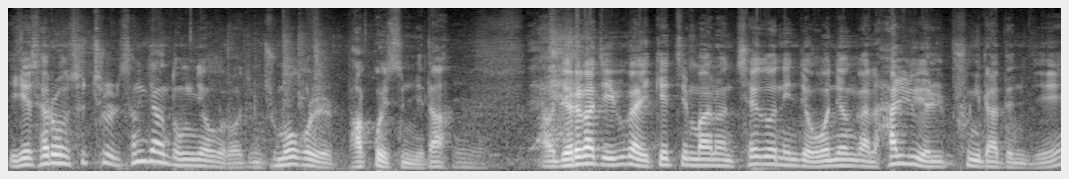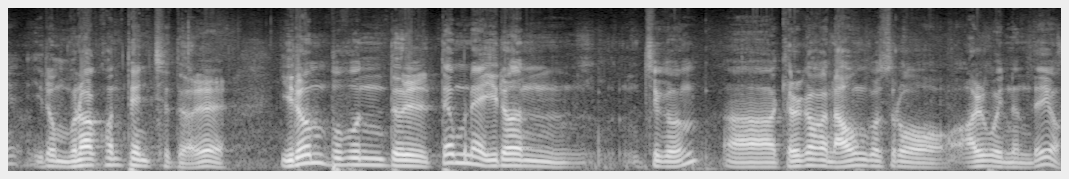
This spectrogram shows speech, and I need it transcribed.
이게 새로운 수출 성장 동력으로 좀 주목을 받고 있습니다. 아, 여러 가지 이유가 있겠지만은 최근 이제 5년간 한류 열풍이라든지 이런 문화 콘텐츠들 이런 부분들 때문에 이런 지금 아, 결과가 나온 것으로 알고 있는데요.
